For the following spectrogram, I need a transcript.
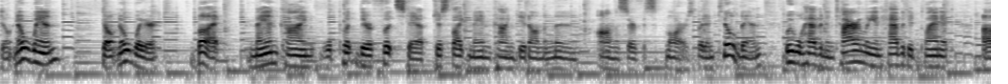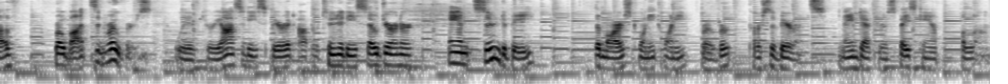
Don't know when, don't know where, but mankind will put their footstep, just like mankind did on the moon, on the surface of Mars. But until then, we will have an entirely inhabited planet of robots and rovers, with Curiosity, Spirit, Opportunity, Sojourner, and soon to be the Mars 2020 rover Perseverance named after a Space Camp alum.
